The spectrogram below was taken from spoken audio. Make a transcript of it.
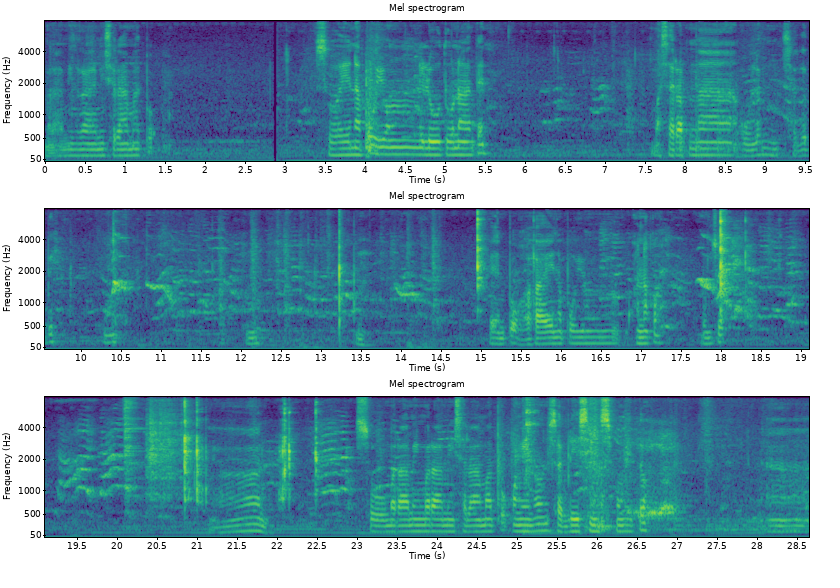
Maraming maraming salamat po. So, ayan na po yung niluto natin. Masarap na ulam sa gabi. Hmm. Hmm. Hmm. Ayan po, kakain na po yung anak ko. Bunso. Yan. So, maraming maraming salamat po, Panginoon, sa blessings pong ito. Ah,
